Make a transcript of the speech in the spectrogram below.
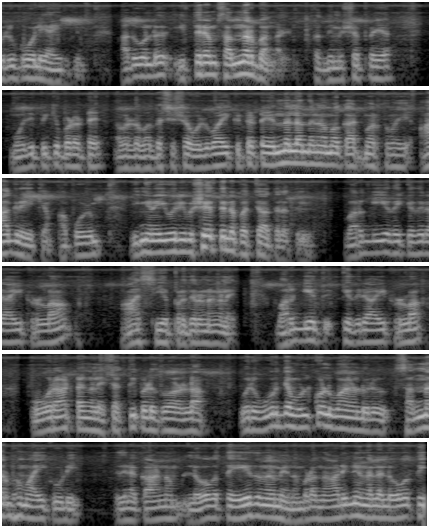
ഒരുപോലെയായിരിക്കും. അതുകൊണ്ട് ഇത്തരം സന്ദർഭങ്ങൾ ഇപ്പം നിമിഷപ്രിയ മോചിപ്പിക്കപ്പെടട്ടെ അവരുടെ വധശിക്ഷ ഒഴിവായി കിട്ടട്ടെ എന്നെല്ലാം തന്നെ നമുക്ക് ആത്മാർത്ഥമായി ആഗ്രഹിക്കാം. അപ്പോഴും ഇങ്ങനെ ഈ ഒരു വിഷയത്തിന്റെ പശ്ചാത്തലത്തിൽ വർഗീയതയ്ക്കെതിരായിട്ടുള്ള ആശയ പ്രചരണങ്ങളെ വർഗീയതയ്ക്കെതിരായിട്ടുള്ള പോരാട്ടങ്ങളെ ശക്തിപ്പെടുത്തുവാനുള്ള ഒരു ഊർജം ഉൾക്കൊള്ളുവാനുള്ളൊരു സന്ദർഭമായി കൂടി ഇതിനെ കാണണം. ലോകത്തെ ഏത് നന്മയും നമ്മുടെ നാടിനെ നല്ല ലോകത്തെ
